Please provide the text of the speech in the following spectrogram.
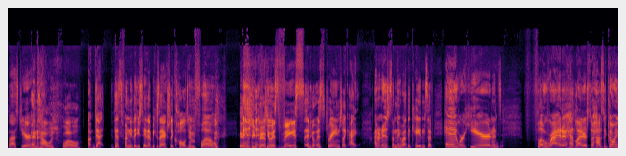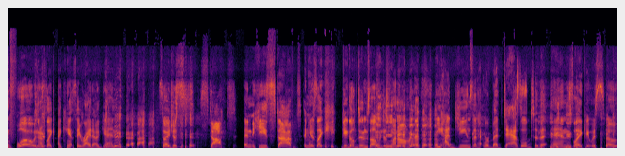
last year. And how was Flo? Uh, that that's funny that you say that because I actually called him Flo. Was he pissed? to his face, and it was strange. Like I, I don't know, something about the cadence of "Hey, we're here," and it's Flo Rida headliner. So how's it going, Flo? And then I was like, I can't say Rida again. So I just stopped, and he stopped, and he was like, he giggled to himself and just went on with it. He had jeans that were bedazzled to the ends, like it was so,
